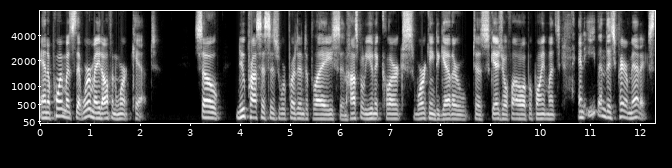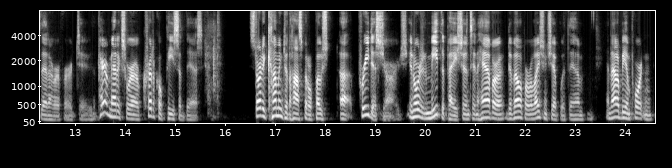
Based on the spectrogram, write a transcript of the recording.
And appointments that were made often weren't kept. So new processes were put into place and hospital unit clerks working together to schedule follow up appointments. And even these paramedics that I referred to, the paramedics were a critical piece of this started coming to the hospital post uh, pre-discharge in order to meet the patients and have a develop a relationship with them, and that'll be important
